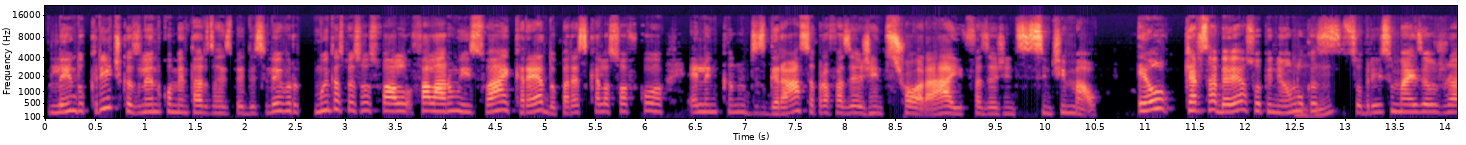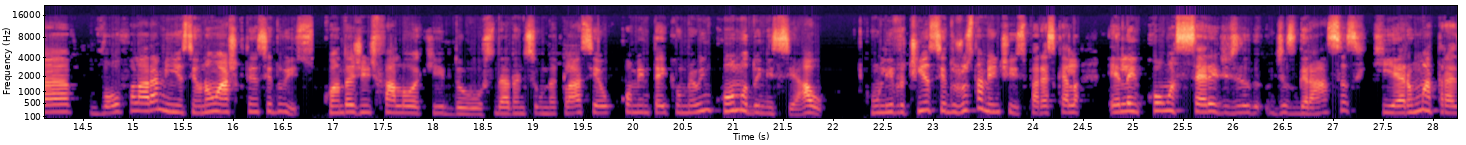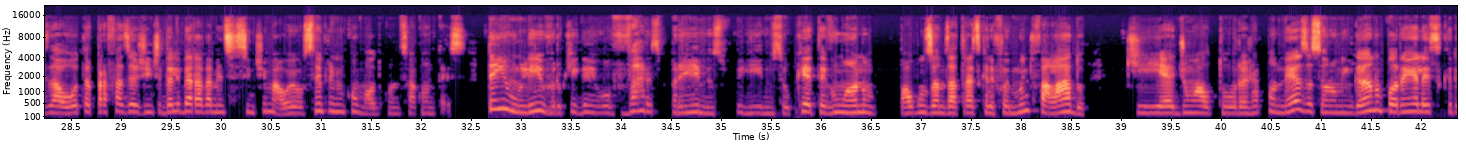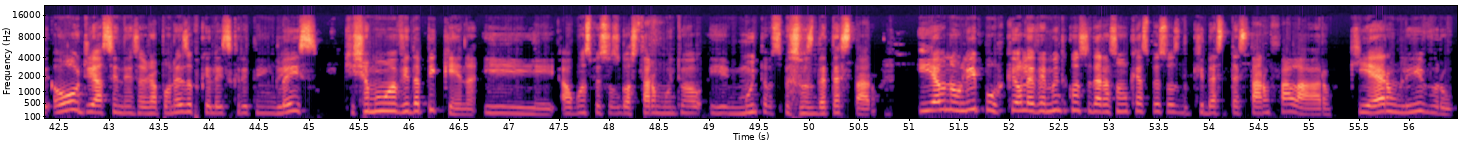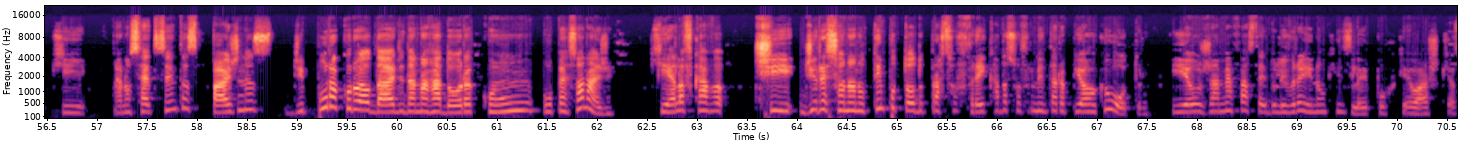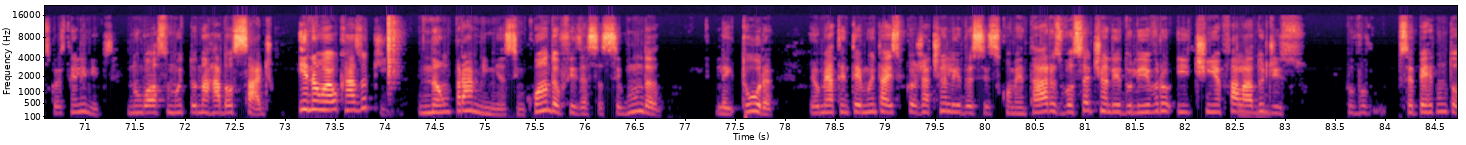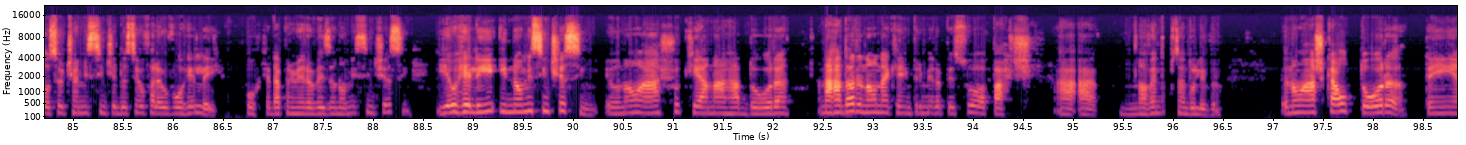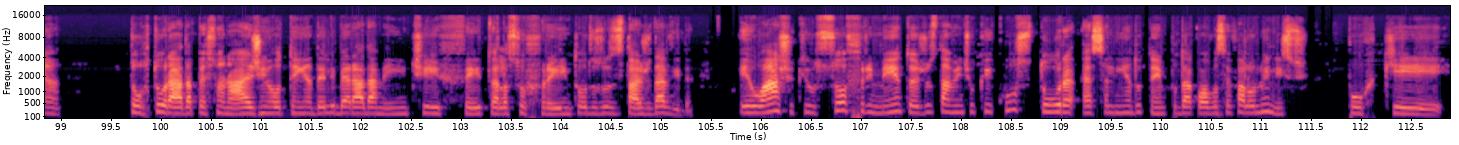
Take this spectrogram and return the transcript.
lendo críticas, lendo comentários a respeito desse livro, muitas pessoas falam, falaram isso. Ai, credo, parece que ela só ficou elencando desgraça para fazer a gente chorar e fazer a gente se sentir mal. Eu quero saber a sua opinião, Lucas, uhum. sobre isso, mas eu já vou falar a minha. Assim, eu não acho que tenha sido isso. Quando a gente falou aqui do Cidadão de Segunda Classe, eu comentei que o meu incômodo inicial com o livro tinha sido justamente isso. Parece que ela elencou uma série de desgraças que eram uma atrás da outra para fazer a gente deliberadamente se sentir mal. Eu sempre me incomodo quando isso acontece. Tem um livro que ganhou vários prêmios e não sei o quê. Teve um ano, alguns anos atrás, que ele foi muito falado, que é de uma autora japonesa, se eu não me engano, porém ele é escrito, ou de ascendência japonesa, porque ele é escrito em inglês, que chama Uma Vida Pequena. E algumas pessoas gostaram muito e muitas pessoas detestaram. E eu não li porque eu levei muito em consideração o que as pessoas que detestaram falaram, que era um livro que eram 700 páginas de pura crueldade da narradora com o personagem, que ela ficava te direcionando o tempo todo para sofrer e cada sofrimento era pior que o outro. E eu já me afastei do livro aí, não quis ler porque eu acho que as coisas têm limites. Não gosto muito do narrador sádico. E não é o caso aqui. Não para mim, assim. Quando eu fiz essa segunda leitura, eu me atentei muito a isso porque eu já tinha lido esses comentários. Você tinha lido o livro e tinha falado uhum. disso. Você perguntou se eu tinha me sentido assim. Eu falei, eu vou reler, porque da primeira vez eu não me senti assim. E eu reli e não me senti assim. Eu não acho que a narradora. A narradora não, né? Que é em primeira pessoa, a parte. A, a 90% do livro. Eu não acho que a autora tenha torturado a personagem ou tenha deliberadamente feito ela sofrer em todos os estágios da vida eu acho que o sofrimento é justamente o que costura essa linha do tempo da qual você falou no início. Porque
